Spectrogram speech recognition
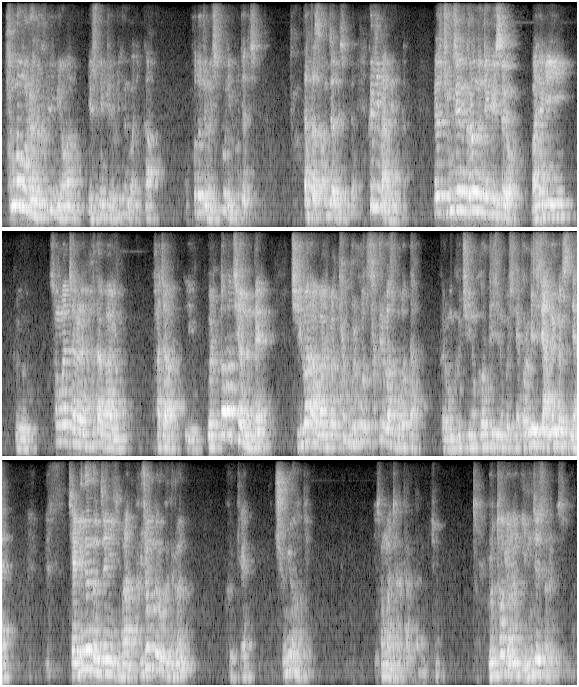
한 방울이라도 흘리면 예수님 피를 흘리는 거니까 포도주는 신부님이 혼자 드십니다. 따라서 혼자 드십니다. 흘리면 안 되니까. 그래서 중세는 그런 논쟁도 있어요. 만약에 이 그 성만찬을 하다가 이 과자 이걸 떨어뜨렸는데 쥐가 나와가지고 탁 물고 싹 들어가서 먹었다. 그러면 그 쥐는 거룩해지는 것이냐, 거룩해지지 않는 것이냐. 재밌는 논쟁이지만 그 정도로 그들은 그렇게 중요하게 이 성만찬을 다룬다는 거죠. 루터교는 임재설을 믿습니다.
